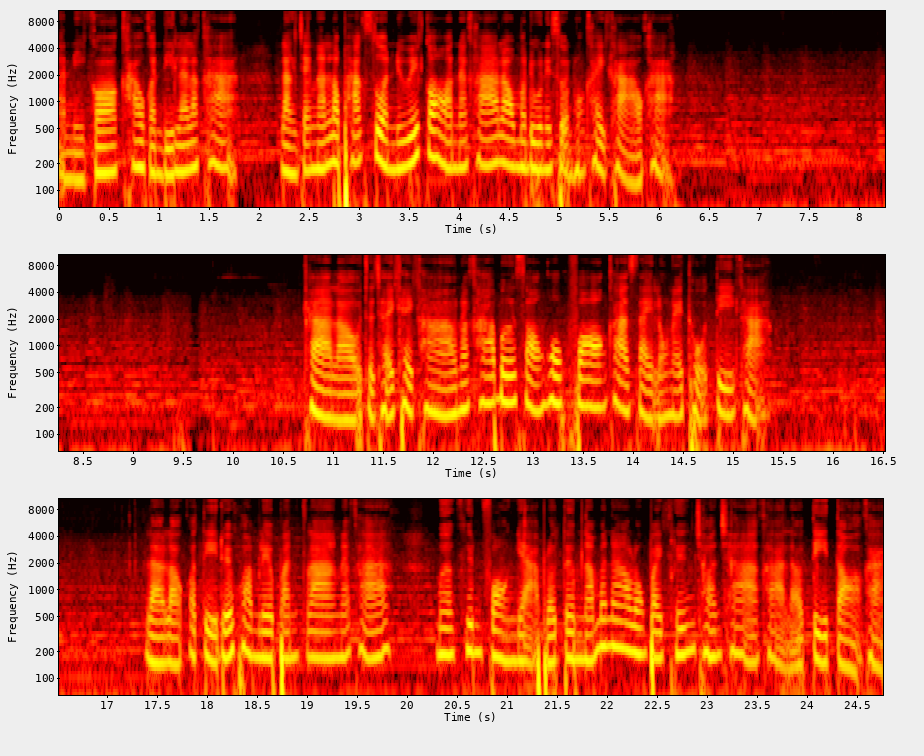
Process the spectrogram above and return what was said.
อันนี้ก็เข้ากันดีแล้วล่ะค่ะ หลังจากนั้นเราพักส่วนนี้ไว้ก่อนนะคะ เรามาดูในส่วนของไข่ขาวค่ะ ค่ะเราจะใช้ไข่ขาวนะคะ เบอร์ 2 6 ฟองค่ะ ใส่ลงในโถตีค่ะ แล้วเราก็ตีด้วยความเร็วปานกลางนะคะ เมื่อขึ้นฟองหยาบเราเติมน้ำมะนาวลงไปครึ่งช้อนชาค่ะ แล้วตีต่อค่ะ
